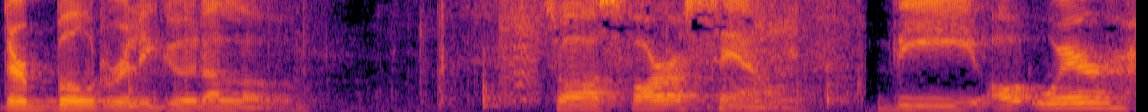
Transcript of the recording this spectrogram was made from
They're both really good. I love them. So as far as sound, the Ultwear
